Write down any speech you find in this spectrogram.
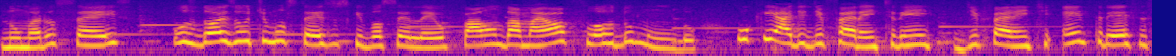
Número 6. Os dois últimos textos que você leu falam da maior flor do mundo. O que há de diferente, diferente entre esses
